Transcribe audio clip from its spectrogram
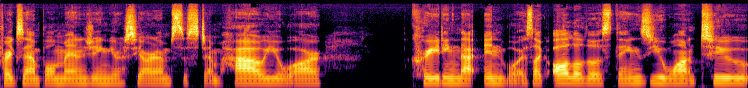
for example, managing your CRM system, how you are creating that invoice, like all of those things, you want to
